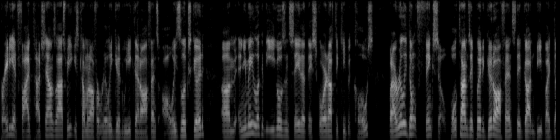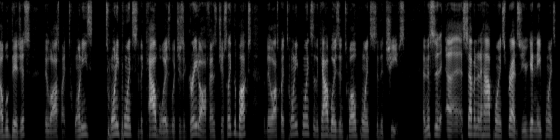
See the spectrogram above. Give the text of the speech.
Brady had five touchdowns last week. He's coming off a really good week. That offense always looks good. Um, and you may look at the Eagles and say that they score enough to keep it close but I really don't think so. Both times they played a good offense, they've gotten beat by double digits. They lost by 20, 20 points to the Cowboys, which is a great offense, just like the Bucks, but they lost by 20 points to the Cowboys and 12 points to the Chiefs. And this is a, a seven and a half point spread, so you're getting eight points.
